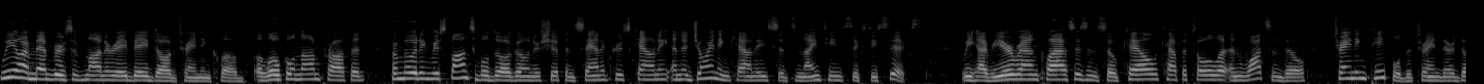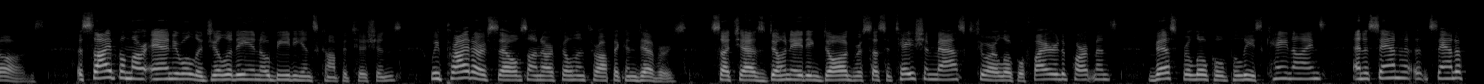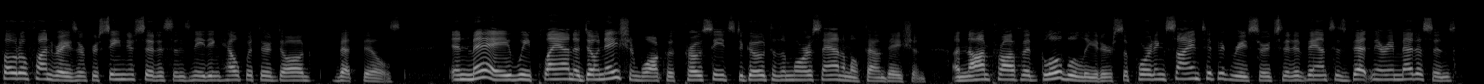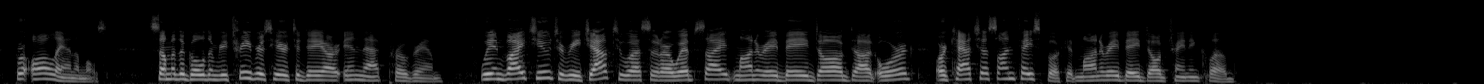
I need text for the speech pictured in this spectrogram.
We are members of Monterey Bay Dog Training Club, a local nonprofit promoting responsible dog ownership in Santa Cruz County and adjoining counties since 1966. We have year round classes in Soquel, Capitola, and Watsonville, training people to train their dogs. Aside from our annual agility and obedience competitions, we pride ourselves on our philanthropic endeavors, such as donating dog resuscitation masks to our local fire departments, vests for local police canines, and a Santa, Santa Photo fundraiser for senior citizens needing help with their dog vet bills. In May, we plan a donation walk with proceeds to go to the Morris Animal Foundation, a nonprofit global leader supporting scientific research that advances veterinary medicines for all animals. Some of the golden retrievers here today are in that program. We invite you to reach out to us at our website, montereybaydog.org, or catch us on Facebook at Monterey Bay Dog Training Club.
